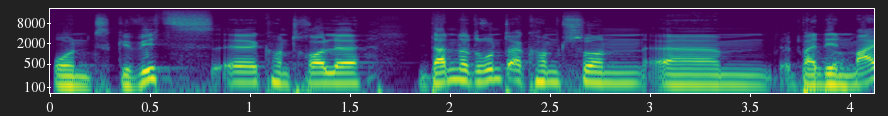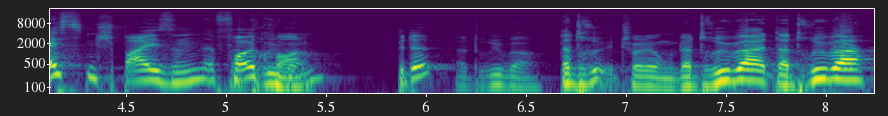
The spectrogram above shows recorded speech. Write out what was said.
und Gewichtskontrolle. Dann darunter kommt schon ähm, bei den meisten Speisen Vollkorn. Bitte? da drüber. Da drü Entschuldigung, da drüber, da drüber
